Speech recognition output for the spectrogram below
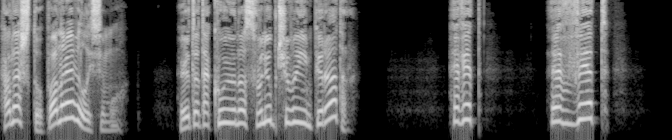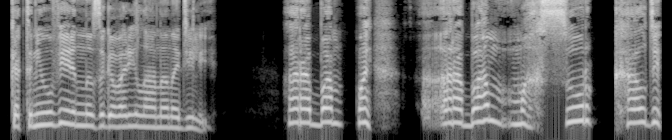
Она что, понравилась ему? Это такой у нас влюбчивый император? «Эвет... Эвет...» — как-то неуверенно заговорила она на дели. «Арабам... Ой, Арабам Махсур Калди...»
